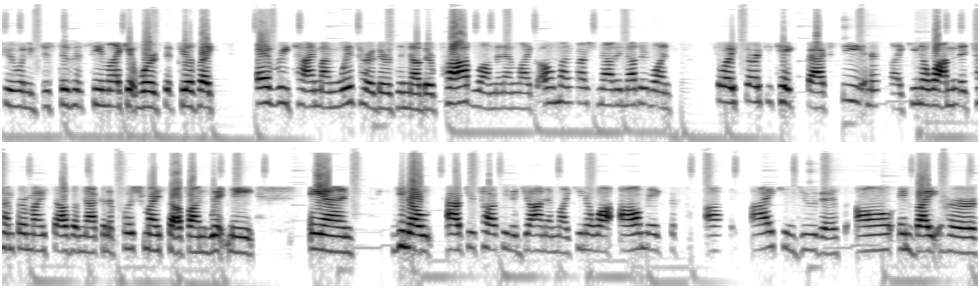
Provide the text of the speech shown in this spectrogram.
to, and it just doesn't seem like it works. It feels like every time I'm with her, there's another problem, and I'm like, oh my gosh, not another one. So I start to take back seat, and I'm like, you know what, I'm going to temper myself. I'm not going to push myself on Whitney. And, you know, after talking to John, I'm like, you know what, I'll make the, I, I can do this. I'll invite her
